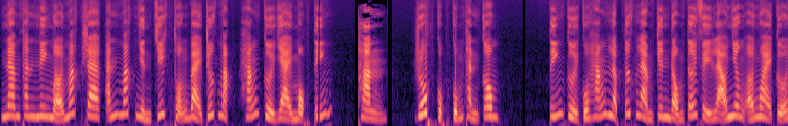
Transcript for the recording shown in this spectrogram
Nam thanh niên mở mắt ra, ánh mắt nhìn chiếc thuẫn bài trước mặt, hắn cười dài một tiếng. Thành! Rốt cục cũng thành công. Tiếng cười của hắn lập tức làm kinh động tới vị lão nhân ở ngoài cửa,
